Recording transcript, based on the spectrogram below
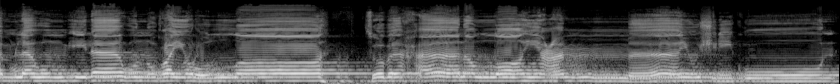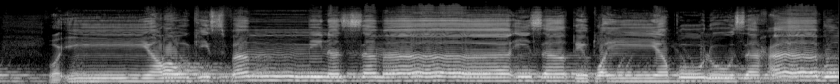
أم لهم إله غير الله سبحان الله عما يشركون وإن يروا كسفا من السماء ساقطا يقولوا سحاب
